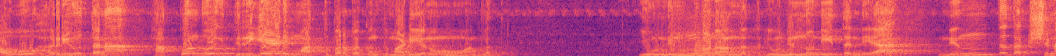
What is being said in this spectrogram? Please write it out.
ಅವು ಹರಿಯುತನ ಹಾಕ್ಕೊಂಡು ಹೋಗಿ ತಿರುಗೇಡಿ ಮತ್ತೆ ಬರ್ಬೇಕಂತ ಮಾಡಿ ಅಂದ್ಲತ್ತ. ಇವು ನಿನ್ನೋಣ ಅಂದತ್ತ ಇವು ನಿನ್ನು ನೀ ತಂದೆಯ? ನಿಂತ ತಕ್ಷಣ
